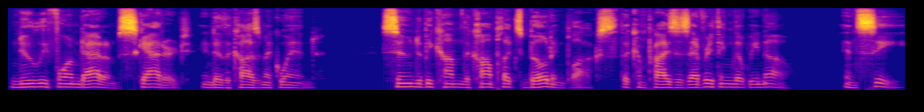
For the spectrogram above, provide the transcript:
newly formed atoms scattered into the cosmic wind, soon to become the complex building blocks that comprises everything that we know and see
